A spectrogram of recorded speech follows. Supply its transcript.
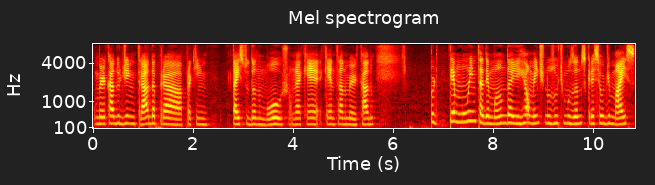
o mercado de entrada para quem tá estudando motion, né? Quer, quer entrar no mercado. Por ter muita demanda e realmente nos últimos anos cresceu demais,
